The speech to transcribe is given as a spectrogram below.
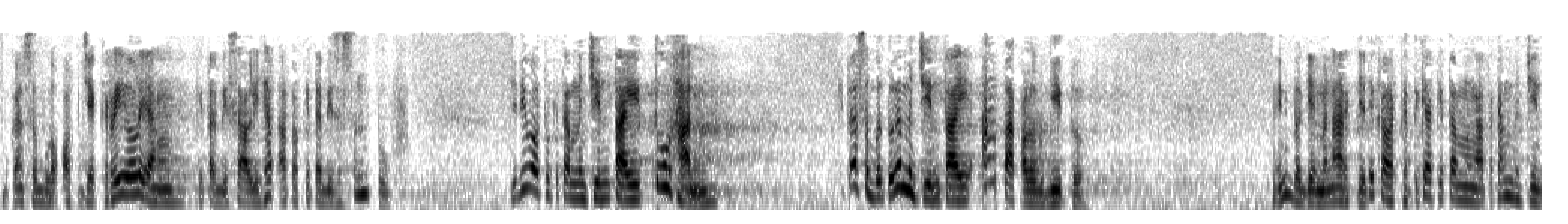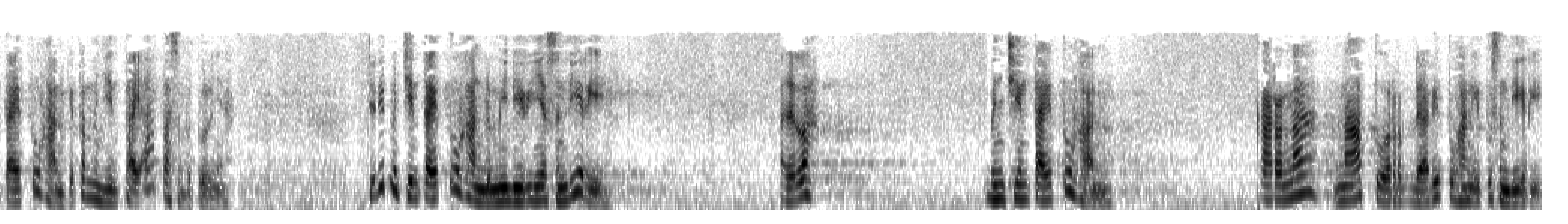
Bukan sebuah objek real yang kita bisa lihat atau kita bisa sentuh. Jadi waktu kita mencintai Tuhan, kita sebetulnya mencintai apa kalau begitu? Ini bagian menarik. Jadi kalau ketika kita mengatakan mencintai Tuhan, kita mencintai apa sebetulnya? Jadi mencintai Tuhan demi dirinya sendiri adalah mencintai Tuhan karena natur dari Tuhan itu sendiri.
